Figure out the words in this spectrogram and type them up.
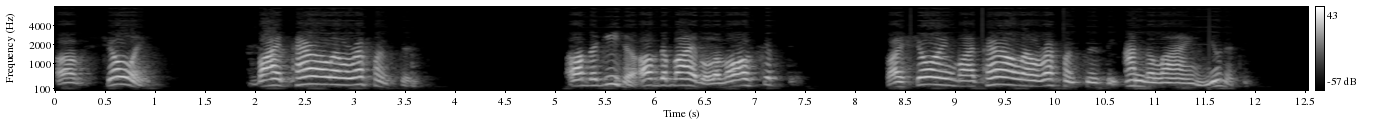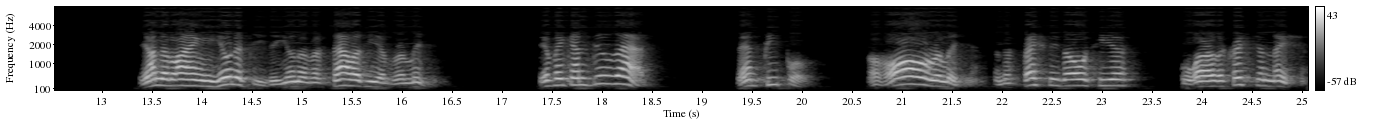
of showing by parallel references of the Gita, of the Bible, of all scriptures, by showing by parallel references the underlying unity. The underlying unity, the universality of religion. If we can do that, then people of all religions, and especially those here who are the Christian nation,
